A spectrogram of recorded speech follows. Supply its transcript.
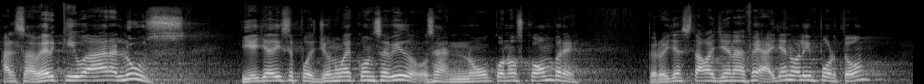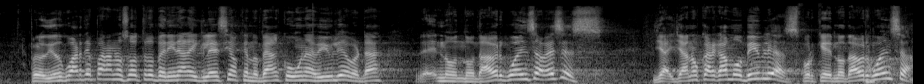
al saber que iba a dar a luz. Y ella dice, pues yo no he concebido, o sea, no conozco hombre. Pero ella estaba llena de fe, a ella no le importó. Pero Dios guarde para nosotros venir a la iglesia o que nos vean con una Biblia, ¿verdad? Eh, nos, da vergüenza a veces. Ya, ya no cargamos Biblias porque nos da vergüenza.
